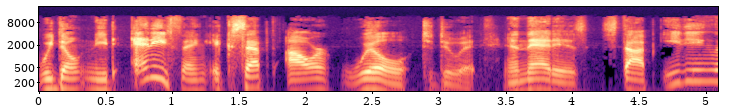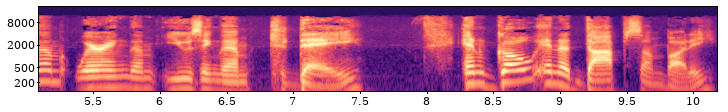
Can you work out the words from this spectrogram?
We don't need anything except our will to do it. And that is stop eating them, wearing them, using them today, and go and adopt somebody.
